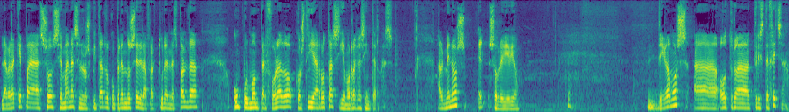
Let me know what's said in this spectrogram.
La verdad que pasó semanas en el hospital recuperándose de la fractura en la espalda, un pulmón perforado, costillas rotas y hemorragias internas. Al menos él sobrevivió. Llegamos a otra triste fecha,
